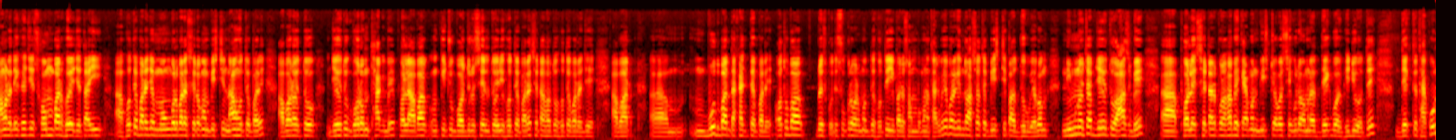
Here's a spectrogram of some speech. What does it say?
আমরা দেখেছি সোমবার হয়েছে, তাই হতে পারে যে মঙ্গলবারে সেরকম বৃষ্টি নাও হতে পারে, আবার হয়তো যেহেতু গরম থাকবে, ফলে আবার কিছু বজ্র সেল তৈরি হতে পারে, সেটা হয়তো হতে পারে যে আবার বুধবার দেখা যেতে পারে অথবা বৃহস্পতি শুক্রবার মধ্যে হতেই পারে সম্ভাবনা থাকবে। এবার কিন্তু আস্তে আস্তে বৃষ্টিপাত ঢুকবে এবং নিম্নচাপ যেহেতু আসবে ফলে সেটার প্রভাবে কেমন বৃষ্টি হবে সেগুলো আমরা দেখব ভিডিওতে। দেখতে থাকুন।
